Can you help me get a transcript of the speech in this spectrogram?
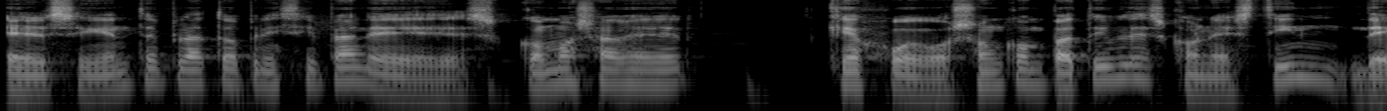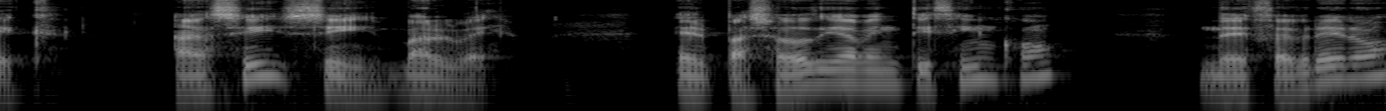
El siguiente plato principal es cómo saber qué juegos son compatibles con Steam Deck. Así sí, Valve. El pasado día 25 de febrero,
